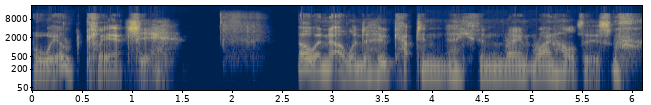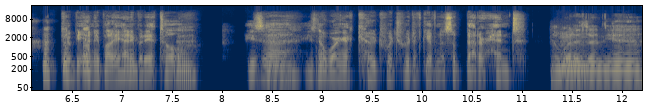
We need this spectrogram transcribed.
Will Clancy. Oh, and I wonder who Captain Nathan Rein- Reinhold is. Could be anybody, anybody at all. Yeah. He's uh, he's not wearing a coat, which would have given us a better hint. And what is it? Yeah.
